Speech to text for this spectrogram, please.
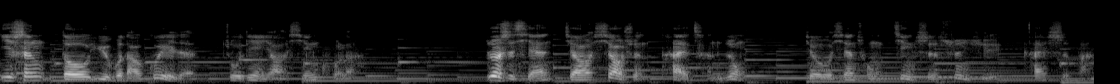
一生都遇不到贵人，注定要辛苦了。若是嫌教孝顺太沉重，就先从进食顺序开始吧。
